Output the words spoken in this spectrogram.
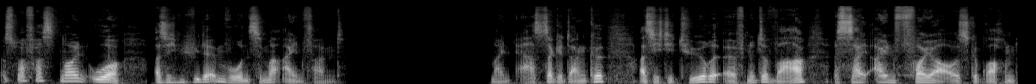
Es war fast neun Uhr, als ich mich wieder im Wohnzimmer einfand. Mein erster Gedanke, als ich die Türe öffnete, war, es sei ein Feuer ausgebrochen,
